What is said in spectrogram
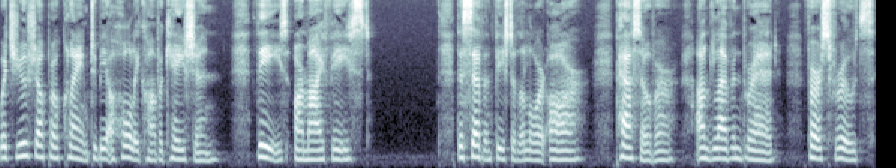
which you shall proclaim to be a holy convocation, These are my feast. The seven feasts of the Lord are Passover, unleavened bread, first fruits,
